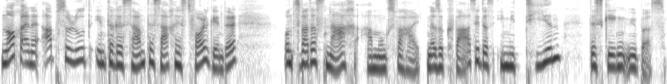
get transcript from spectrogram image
Noch eine absolut interessante Sache ist folgende, und zwar das Nachahmungsverhalten, also quasi das Imitieren des Gegenübers.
